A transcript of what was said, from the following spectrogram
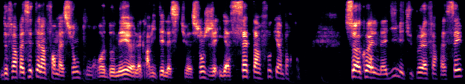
de faire passer telle information pour donner euh, la gravité de la situation. Il y a cette info qui est importante. Ce à quoi elle m'a dit, mais tu peux la faire passer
